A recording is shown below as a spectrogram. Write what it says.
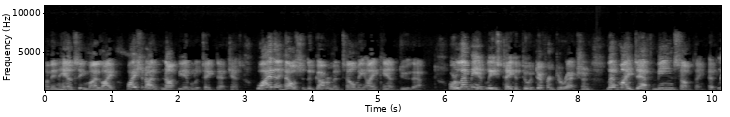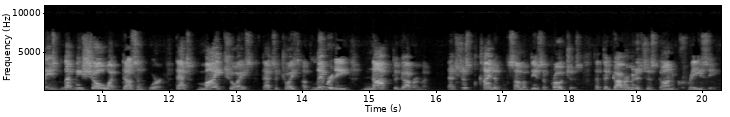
of enhancing my life, why should I not be able to take that chance? Why the hell should the government tell me I can't do that? Or let me at least take it to a different direction. Let my death mean something. At least mm. let me show what doesn't work. That's my choice. That's a choice of liberty, not the government. That's just kind of some of these approaches that the government has just gone crazy.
